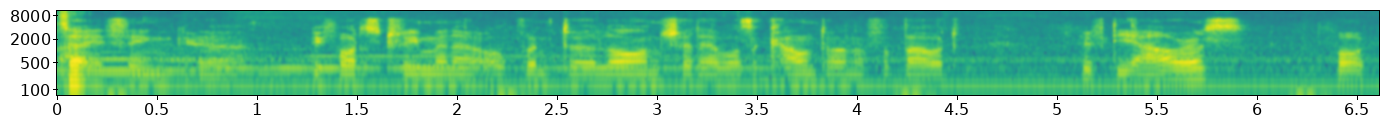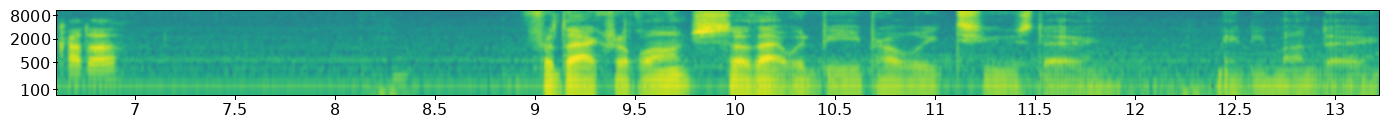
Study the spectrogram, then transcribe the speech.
So I think uh, before the stream when I opened the launch, there was a countdown of about 50 hours for CATA. For the actual launch, so that would be probably Tuesday, maybe Monday.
